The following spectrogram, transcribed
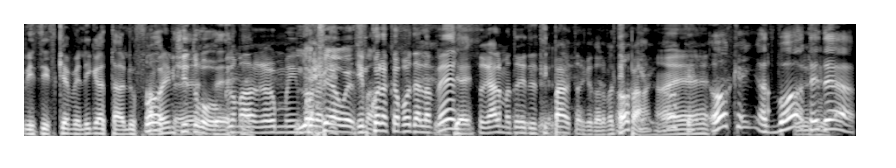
והיא תזכה בליגת האלופות. אבל עם שדרוג, אה, כלומר, עם לא כל- הוופא. עם כל הכבוד על כן. הווסט, ריאל מדריד זה טיפה יותר גדול, אבל טיפה. אוקיי, אה, אוקיי, אוקיי, אז בוא, אתה יודע,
